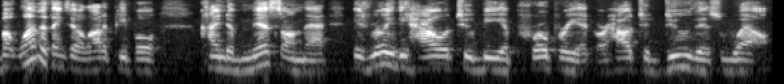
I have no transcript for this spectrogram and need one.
But one of the things that a lot of people kind of miss on that is really the how to be appropriate or how to do this well.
